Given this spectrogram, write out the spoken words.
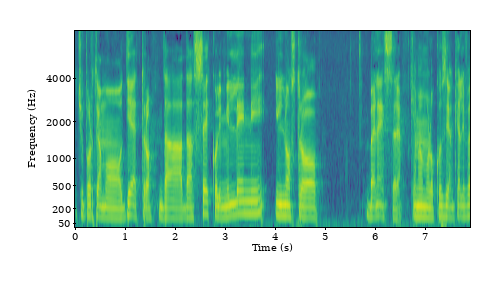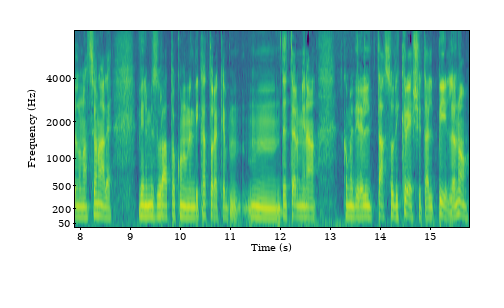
ci portiamo dietro da, da secoli, millenni, il nostro benessere, chiamiamolo così, anche a livello nazionale viene misurato con un indicatore che mh, mm, determina come dire, il tasso di crescita, il PIL, no?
